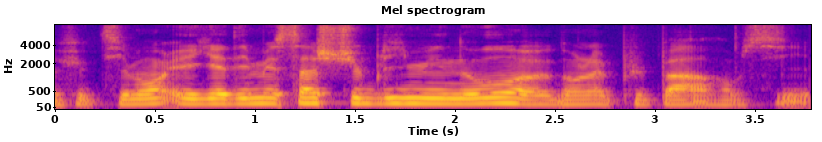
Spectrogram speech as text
effectivement, et il y a des messages subliminaux euh, dans la plupart aussi.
